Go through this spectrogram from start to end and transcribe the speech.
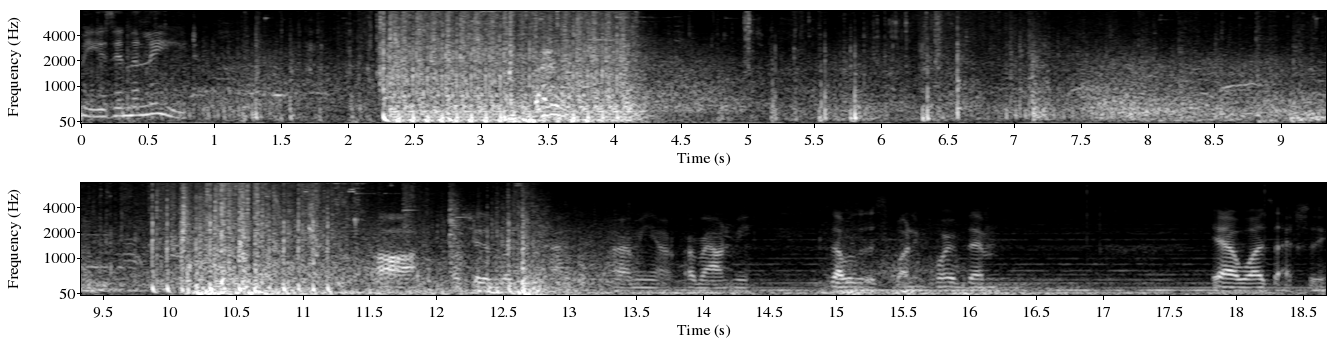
Enemy is in the lead. Oh, I should have looked behind, I mean, around me. Because I was at the spawning point of them. Yeah, I was actually.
